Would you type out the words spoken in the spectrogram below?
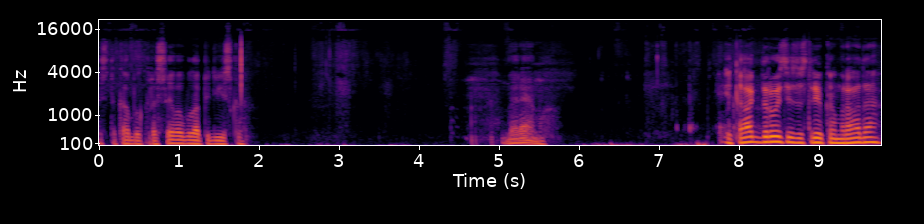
Ось така би красива була підвіска. Беремо. І так, друзі, зустрів камрада.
